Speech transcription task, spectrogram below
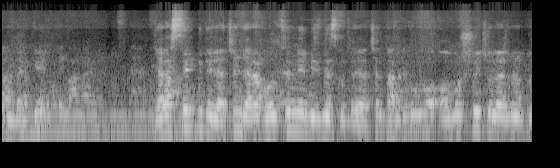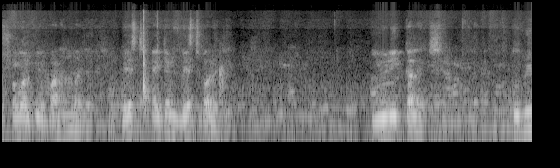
আপনাদেরকে যারা সেট নিতে যাচ্ছেন, যারা হোলসেল নিয়ে বিজনেস করতে যাচ্ছেন, তাদেরকে অবশ্যই চলে আসবেন আপনার সবার প্রিয় পাঠান বাজার। Best item best quality unique collection খুবই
